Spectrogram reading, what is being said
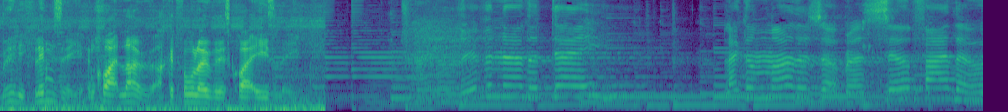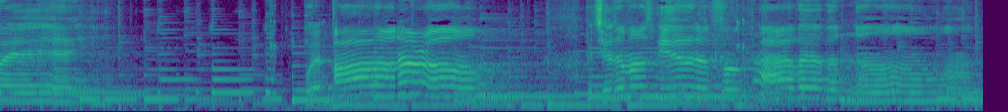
really flimsy and quite low. I could fall over this quite easily. Of Brazil find their way. We're all on our own, but you're the most beautiful I've ever known.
